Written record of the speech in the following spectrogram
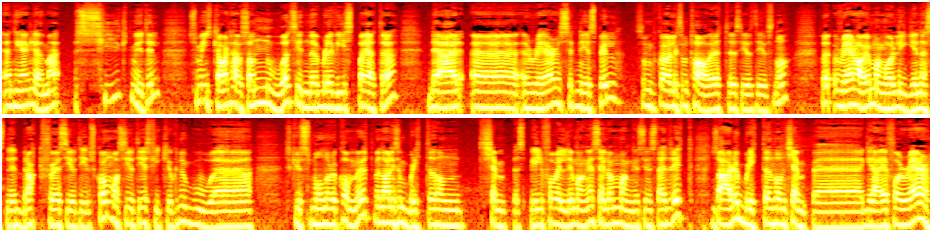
en ting jeg gleder meg sykt mye til, som ikke har vært haussa noe siden det ble vist på etere, det er uh, Rare sitt nye spill. Som skal liksom ta over etter Sea of nå. Rare har jo mange år ligget nesten litt brakk før Sea of kom, og Sea of fikk jo ikke noe gode skussmål når det kom ut, men det har liksom blitt et sånn kjempespill for veldig mange. Selv om mange syns det er dritt, så er det jo blitt en sånn kjempegreie for Rare.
